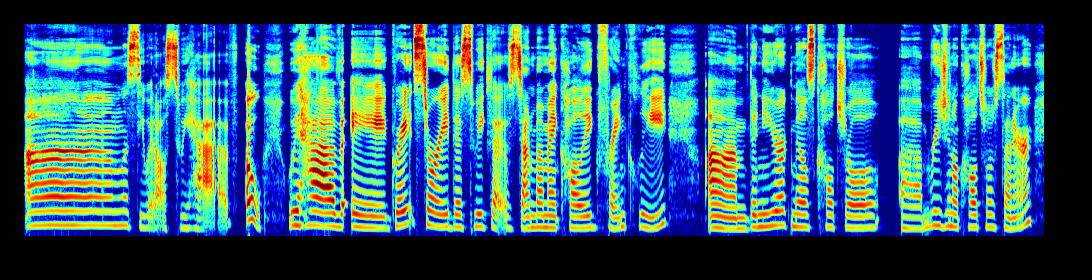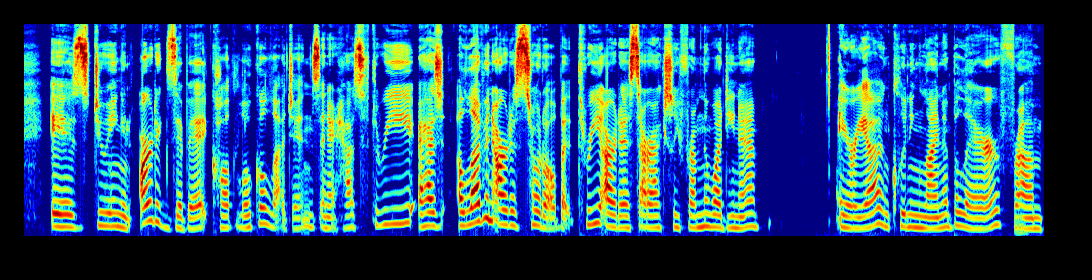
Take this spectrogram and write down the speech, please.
Um, let's see what else we have. Oh, we have a great story this week that was done by my colleague Frank Lee. Um, the New York Mills Cultural um, Regional Cultural Center is doing an art exhibit called Local Legends, and it has three, it has eleven artists total, but three artists are actually from the Wadena area, including Lina Belair from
